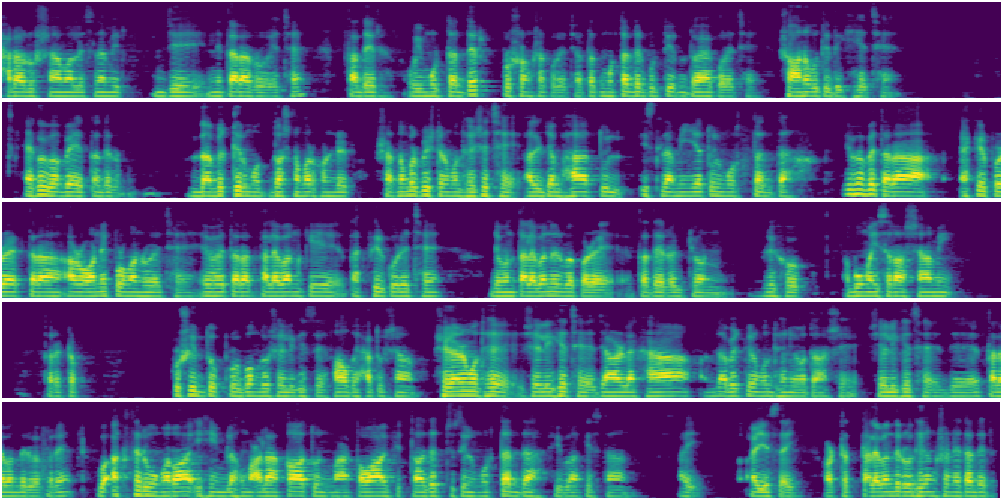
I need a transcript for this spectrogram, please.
আহরার উসাম আল ইসলামীর যে নেতারা রয়েছে, তাদের ওই মুরতাদদের প্রশংসা করেছে, অর্থাৎ মুরতাদদের প্রতি দয়া করেছে, সহানুভূতি দেখিয়েছে। একইভাবে তাদের দাবিকের দশ নম্বর খণ্ডের সাত নম্বর পৃষ্ঠার মধ্যে এসেছে আল জাভাতুল ইসলামিয়াতুল মুরতাদ্দা। এভাবে তারা একের পর এক তারা আরও অনেক প্রমাণ রয়েছে। এভাবে তারা তালেবানকে তাকফির করেছে। যেমন তালেবানের ব্যাপারে তাদের একজন লেখক আবু মাইসারা শামি তার একটা প্রসিদ্ধ প্রবন্ধ সে লিখেছে ফাউদ হাতুসাম সেখানের মধ্যে সে লিখেছে, যার লেখা দাবেকের মধ্যে নিয়মিত আসে। সে লিখেছে যে তালেবানদের ব্যাপারে ও আকসার উমরা ইহিম লাহুম আলা কাতুন মা তওয়াফি তাজাচ্চুসিল মুরতাদ্দা ফি পাকিস্তান। I, ISI. অর্থাৎ তালেবানদের অধিকাংশ নেতাদের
